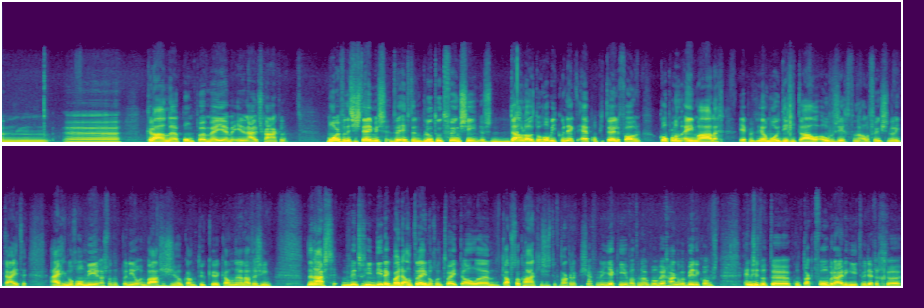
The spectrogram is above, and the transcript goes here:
um, uh, kraanpompen mee in- en uitschakelen mooie van dit systeem is, het heeft een Bluetooth functie. Dus download de Hobby Connect app op je telefoon. Koppel hem eenmalig. Je hebt een heel mooi digitaal overzicht van alle functionaliteiten. Eigenlijk nog wel meer als wat het paneel in basis zo kan, natuurlijk, eh, kan uh, laten zien. Daarnaast bevindt zich hier direct bij de entree nog een tweetal uh, kapstokhaakjes. is natuurlijk makkelijk als je even een jackie of wat dan ook wil weghangen bij binnenkomst. En er zit wat uh, contactvoorbereiding hier, 230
